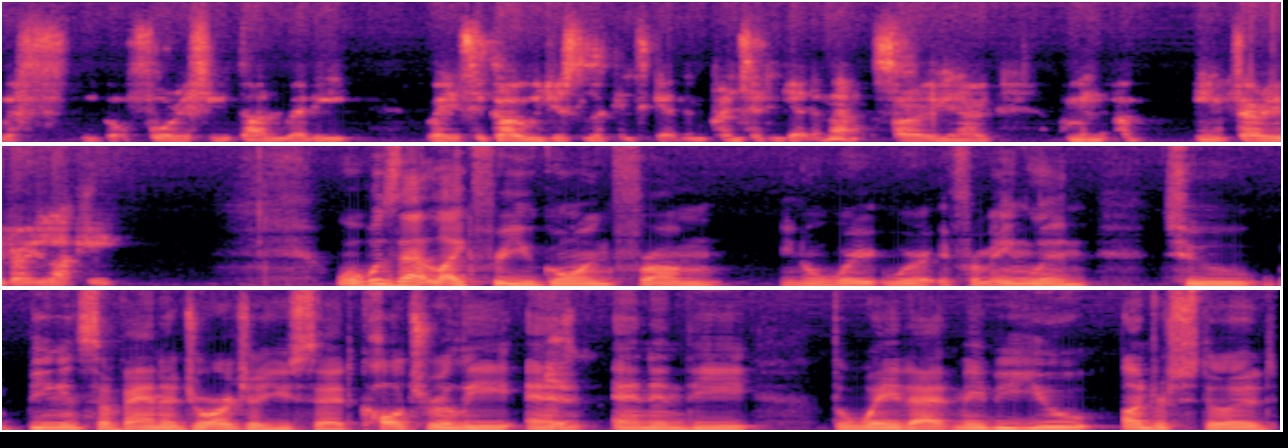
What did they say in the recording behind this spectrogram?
we've, we've got four issues done, ready, ready to go. We're just looking to get them printed and get them out. So, you know, I mean, I've been very, very lucky. What was that like for you going from, you know, where, where from England to being in Savannah, Georgia, you said, culturally and, yeah. and in the, the way that maybe you understood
